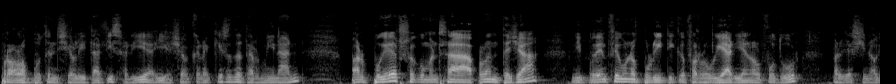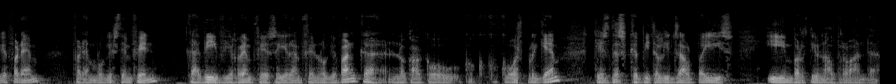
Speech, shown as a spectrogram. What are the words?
però la potencialitat hi seria, i això crec que és determinant per poder-se començar a plantejar ni podem fer una política ferroviària en el futur, perquè si no què farem? Farem el que estem fent, que Adif i Renfe seguiran fent el que fan, que no cal que ho, que, que, que ho expliquem, que és descapitalitzar el país i invertir en una altra banda.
